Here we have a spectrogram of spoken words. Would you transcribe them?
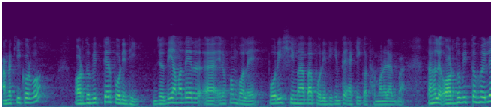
আমরা কি করব? অর্ধবৃত্তের পরিধি, যদি আমাদের এরকম বলে পরিসীমা বা পরিধি কিন্তু একই কথা মনে রাখবা। তাহলে অর্ধবৃত্ত হইলে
